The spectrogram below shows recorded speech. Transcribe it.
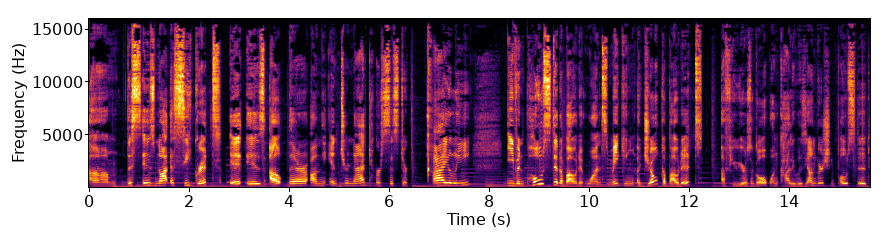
Um, this is not a secret. It is out there on the internet. Her sister Kylie even posted about it once, making a joke about it a few years ago when Kylie was younger. She posted,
